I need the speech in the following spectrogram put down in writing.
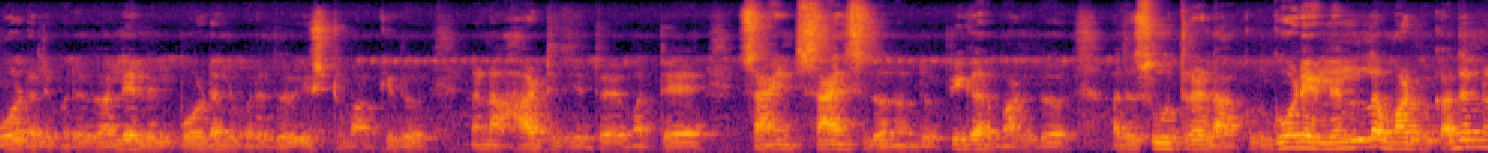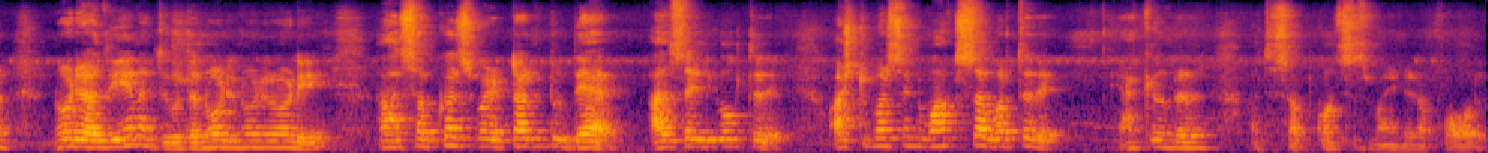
ಬೋರ್ಡಲ್ಲಿ ಬರೆಯೋದು ಅಲ್ಲೆಲ್ಲಿ ಬೋರ್ಡಲ್ಲಿ ಬರೆದು ಇಷ್ಟು ಮಾರ್ಕ್ ಇದು ನನ್ನ ಹಾರ್ಟ್ ಜೊತೆ ಮತ್ತು ಸೈನ್ಸ್ ಸೈನ್ಸ್ದು ಒಂದೊಂದು ಫಿಗರ್ ಮಾಡೋದು, ಅದು ಸೂತ್ರ ಎಲ್ಲ ಹಾಕೋದು ಗೋಡೆಗಳೆಲ್ಲ ಮಾಡಬೇಕು. ಅದನ್ನು ನೋಡಿ, ಅದು ಏನಂತ ಗೊತ್ತಾ? ನೋಡಿ ನೋಡಿ ನೋಡಿ. ಆ ಸಬ್ಕಾನ್ಸ್ ಮೈಂಡ್ ಟರ್ನ್ ಟು ದ್ಯಾರ್ ಆ ಸೈಡಿಗೆ ಹೋಗ್ತದೆ. ಅಷ್ಟು ಪರ್ಸೆಂಟ್ ಮಾರ್ಕ್ಸ್ ಸಹ ಬರ್ತದೆ. ಯಾಕೆ ಅಂದರೆ ಅದು ಸಬ್ಕಾನ್ಷಿಯಸ್ ಮೈಂಡಿನ ಪವರ್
